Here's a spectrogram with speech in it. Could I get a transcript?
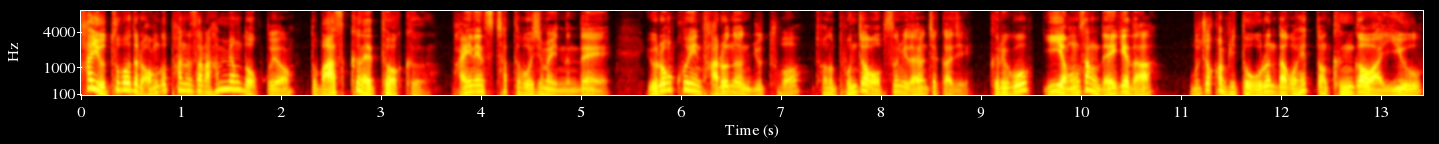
타 유튜버들 언급하는 사람 한 명도 없고요. 또 마스크 네트워크 바이낸스 차트 보시면 있는데 이런 코인 다루는 유튜버 저는 본 적 없습니다 현재까지 그리고 이 영상 4개 다 무조건 비트 오른다고 했던 근거와 이유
